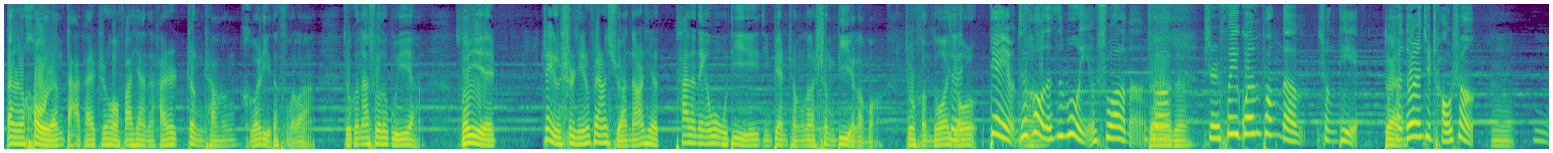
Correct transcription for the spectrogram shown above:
但是后人打开之后发现的还是正常合理的腐烂，就跟他说的不一样，所以。这个事情是非常悬的，而且他的那个墓地已经变成了圣地了嘛，就很多有电影最后的字幕已经说了嘛，说是非官方的圣地，对，很多人去朝圣。嗯嗯，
